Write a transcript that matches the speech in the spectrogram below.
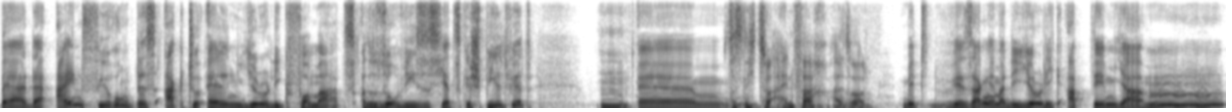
bei der Einführung des aktuellen Euroleague-Formats? Also so, wie es jetzt gespielt wird. Ähm, Ist das nicht zu einfach? Also, mit, wir sagen immer die Euroleague ab dem Jahr, hm, hm, hm,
